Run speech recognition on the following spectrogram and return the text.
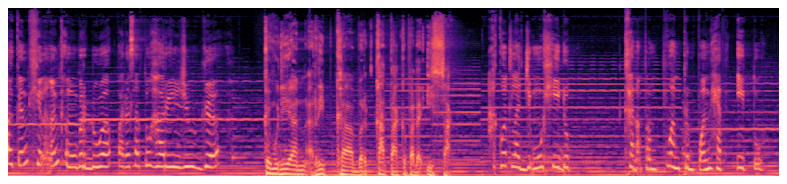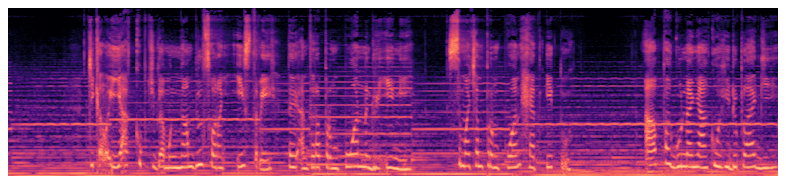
akan kehilangan kamu berdua pada satu hari juga? Kemudian Ribka berkata kepada Ishak, Aku telah jemu hidup karena perempuan-perempuan Het itu. Jikalau Yakub juga mengambil seorang istri dari antara perempuan negeri ini, semacam perempuan Het itu, apa gunanya aku hidup lagi?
